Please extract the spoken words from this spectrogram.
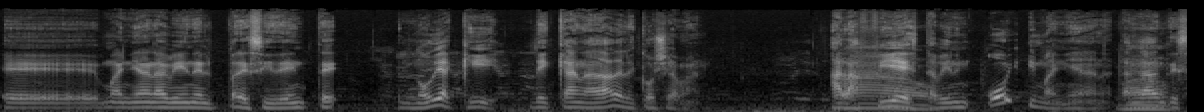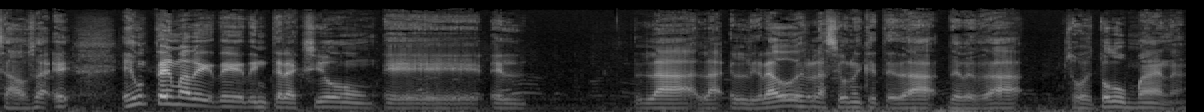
eh, mañana viene el presidente, no de aquí, de Canadá, del Scotiabank. A la fiesta, vienen hoy y mañana, están garantizados. O sea, eh, es, un tema de, interacción, el, el grado de relaciones que te da, de verdad, sobre todo humana,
